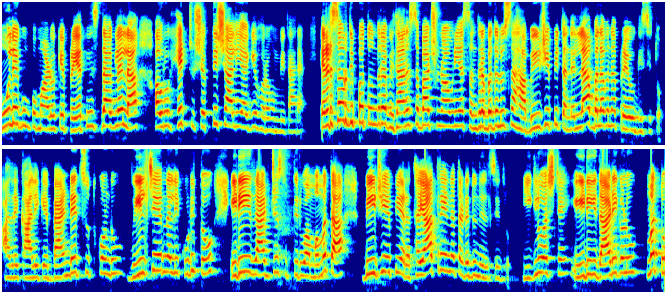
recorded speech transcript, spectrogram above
ಮೂಲೆ ಗುಂಪು ಮಾಡೋಕೆ ಪ್ರಯತ್ನಿಸಿದಾಗಲೆಲ್ಲ ಅವರು ಹೆಚ್ಚು ಶಕ್ತಿಶಾಲಿಯಾಗಿ ಹೊರಹೊಮ್ಮಿದ್ದಾರೆ. ಎರಡ್ ಸಾವಿರದ ಇಪ್ಪತ್ತೊಂದರ ವಿಧಾನಸಭಾ ಚುನಾವಣೆಯ ಸಂದರ್ಭದಲ್ಲೂ ಸಹ ಬಿಜೆಪಿ ತನ್ನೆಲ್ಲಾ ಬಲವನ್ನ ಪ್ರಯೋಗಿಸಿತು ಆದ್ರೆ ಕಾಲಿಗೆ ಬ್ಯಾಂಡೇಜ್ ಸುತ್ತಕೊಂಡು ವೀಲ್ ಚೇರ್ನಲ್ಲಿ ಕುಳಿತು ಇಡೀ ರಾಜ್ಯ ಸುತ್ತಿರುವ ಮಮತಾ ಬಿಜೆಪಿಯ ರಥಯಾತ್ರೆಯನ್ನು ತಡೆದು ನಿಲ್ಲಿಸಿದ್ರು ಈಗಲೂ ಅಷ್ಟೇ ಇಡಿ ದಾಡಿಗಳು ಮತ್ತು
